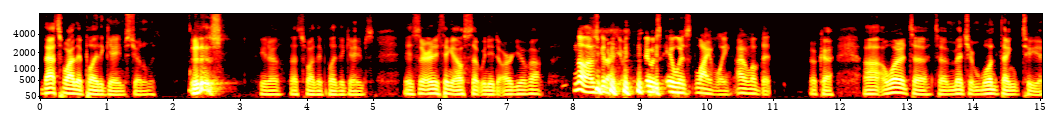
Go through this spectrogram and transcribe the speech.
that's why they play the games, gentlemen. It is. You know, that's why they play the games. Is there anything else that we need to argue about? No, that was a good argument. It was it was lively. I loved it. Okay. Uh, I wanted to, to mention one thing to you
